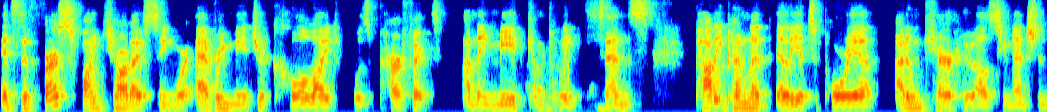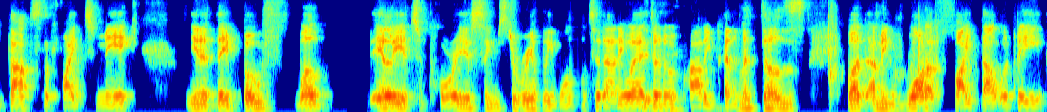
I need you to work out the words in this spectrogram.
it's the first fight chart I've seen where every major call out was perfect and they made complete sense. Paddy Pimblett, Ilia Topuria. I don't care who else you mentioned. That's the fight to make. You know, they both. Well, Ilia Topuria seems to really want it anyway. I don't know if Paddy Pimblett does, but I mean, what a fight that would be.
